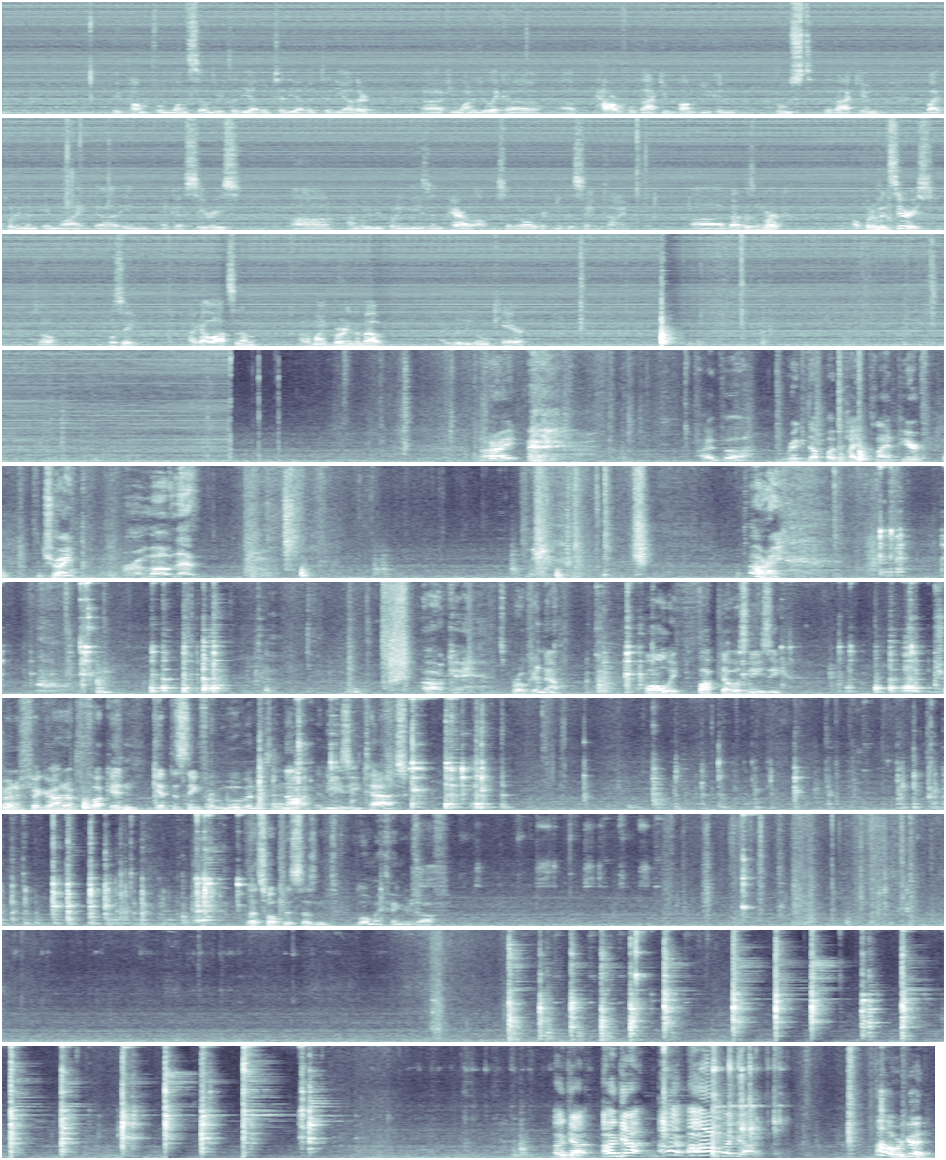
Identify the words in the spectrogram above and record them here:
they pump from one cylinder to the other to the other to the other. Uh, if you want to do like a, a, powerful vacuum pump, you can boost the vacuum by putting them in line uh, in like a series. Uh, I'm going to be putting these in parallel, so they're all working at the same time. Uh, that doesn't work, I'll put them in series. So we'll see. I got lots of them. I don't mind burning them out. I really don't care. Alright, I've uh, rigged up my pipe clamp here to try and remove this. Alright. Okay, it's broken now. Holy fuck, that wasn't easy. Trying to figure out how to fucking get this thing from moving is not an easy task. Let's hope this doesn't blow my fingers off. I got, I got, oh, oh my god. Oh, we're good.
